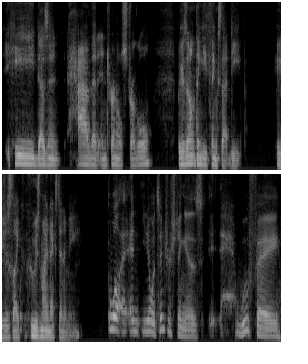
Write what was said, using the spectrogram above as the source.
he doesn't have that internal struggle because I don't think he thinks that deep. He's just like, who's my next enemy? Well, and you know what's interesting is eh, Wu Fei,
